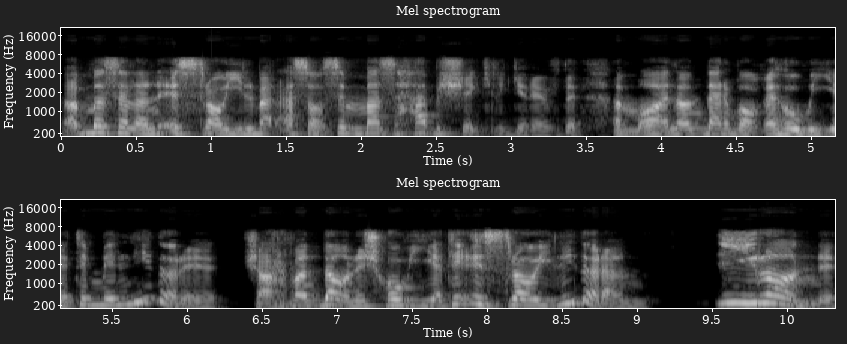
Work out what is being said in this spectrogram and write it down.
مثلا اسرائیل بر اساس مذهب شکل گرفت. اما الان در واقع هویت ملی داره. شهروندانش هویت اسرائیلی دارن. ایران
